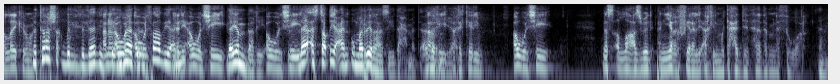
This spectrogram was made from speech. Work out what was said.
الله يكرمك. نتراشق بهذه الكلمات أول الفاظ يعني, يعني أول شيء لا ينبغي. أول شيء لا أستطيع أن أمررها سيد أحمد. أخي, يعني. أخي الكريم أول شيء نسأل الله عز وجل أن يغفر لأخي المتحدث هذا من الثوار. أمين.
